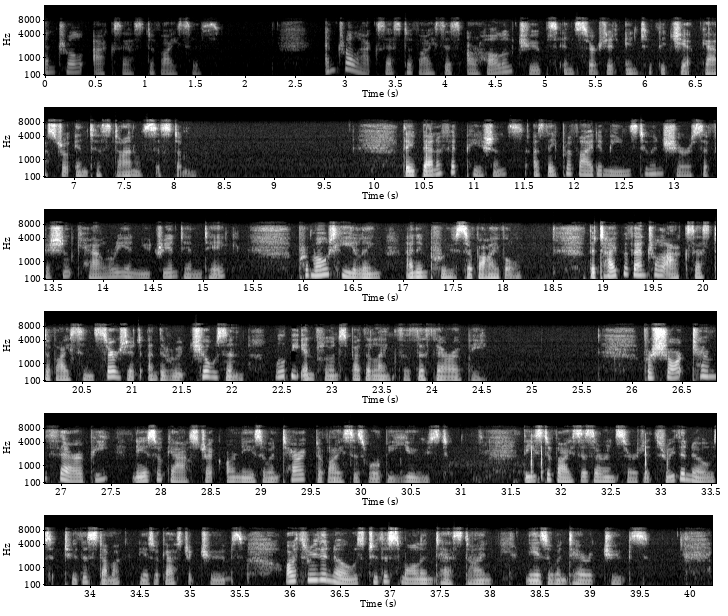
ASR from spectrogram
Enteral access devices. Enteral access devices are hollow tubes inserted into the gastrointestinal system. They benefit patients as they provide a means to ensure sufficient calorie and nutrient intake, promote healing, and improve survival. The type of enteral access device inserted and the route chosen will be influenced by the length of the therapy. For short-term therapy, nasogastric or nasoenteric devices will be used. These devices are inserted through the nose to the stomach, nasogastric tubes, or through the nose to the small intestine, nasoenteric tubes.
